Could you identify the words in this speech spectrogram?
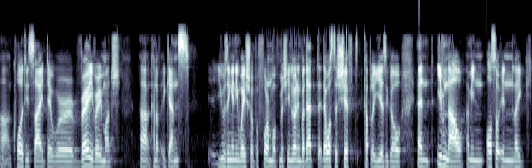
uh, quality side, they were very very much uh, kind of against using any way, shape, or form of machine learning. But that that was the shift a couple of years ago, and even now, I mean, also in like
